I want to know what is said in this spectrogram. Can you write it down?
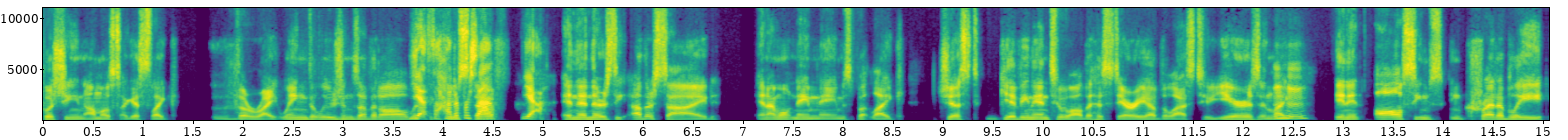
pushing almost, I guess, like the right wing delusions of it all. Yes, the hundred percent. stuff. Yeah. And then there's the other side, and I won't name names, but like just giving into all the hysteria of the last two years and like Mhm. and it all seems incredibly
